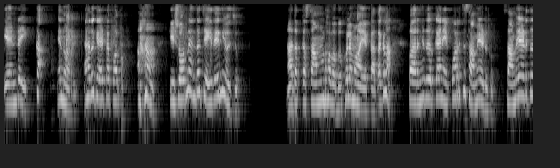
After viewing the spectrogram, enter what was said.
എന്റെ ഇക്ക എന്ന് പറഞ്ഞു. അത് കേട്ടപ്പം കിഷോറിന് എന്താ ചെയ്തേന്ന് ചോദിച്ചു. അതൊക്കെ സംഭവ ബഹുലമായ കഥകളാ. പറഞ്ഞു തീർക്കാനേ കുറച്ച് സമയമെടുക്കും. സമയമെടുത്ത്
